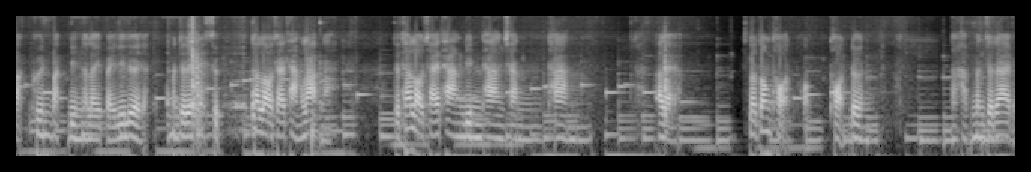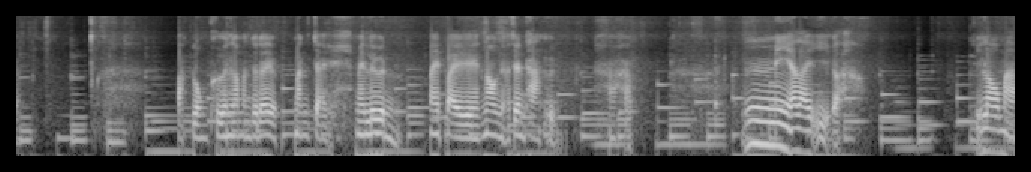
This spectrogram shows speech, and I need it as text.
ปักพื้นปักดินอะไรไปเรื่อยๆมันจะได้ไม่สึก ถ้าเราใช้ทางลาบนะ แต่ถ้าเราใช้ทางดินทางชันทางอะไรเราต้องถอดถอดเดินนะครับ มันจะได้แบบ ปักลงพื้นแล้วมันจะได้มั่นใจไม่ลื่น ไม่ไปนอกเหนือเส้นทางอื่นนะครับมีอะไรอีกอะที่เล่ามา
